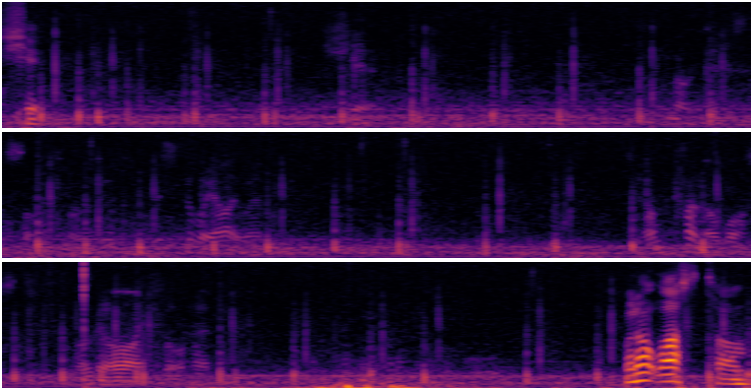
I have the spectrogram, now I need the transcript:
Shit. Shit. Not good as a song, not good. This is the way I went. I'm kinda lost. Not gonna lie, Forehead. We're not lost, Tom.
